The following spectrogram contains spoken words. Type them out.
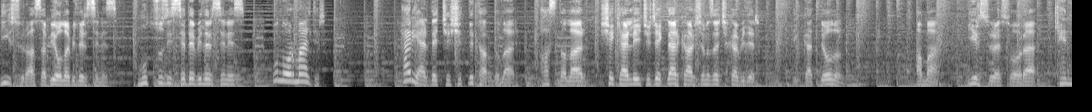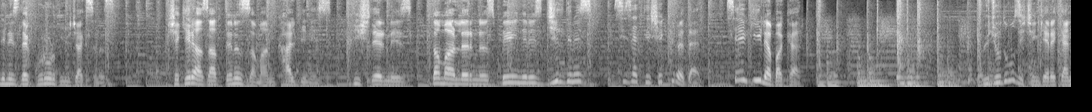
bir sürü asabi olabilirsiniz. Mutsuz hissedebilirsiniz. Bu normaldir. Her yerde çeşitli tatlılar, pastalar, şekerli içecekler karşınıza çıkabilir. Dikkatli olun. Ama bir süre sonra kendinizle gurur duyacaksınız. Şekeri azalttığınız zaman kalbiniz, dişleriniz, damarlarınız, beyniniz, cildiniz size teşekkür eder. Sevgiyle bakar. Vücudumuz için gereken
